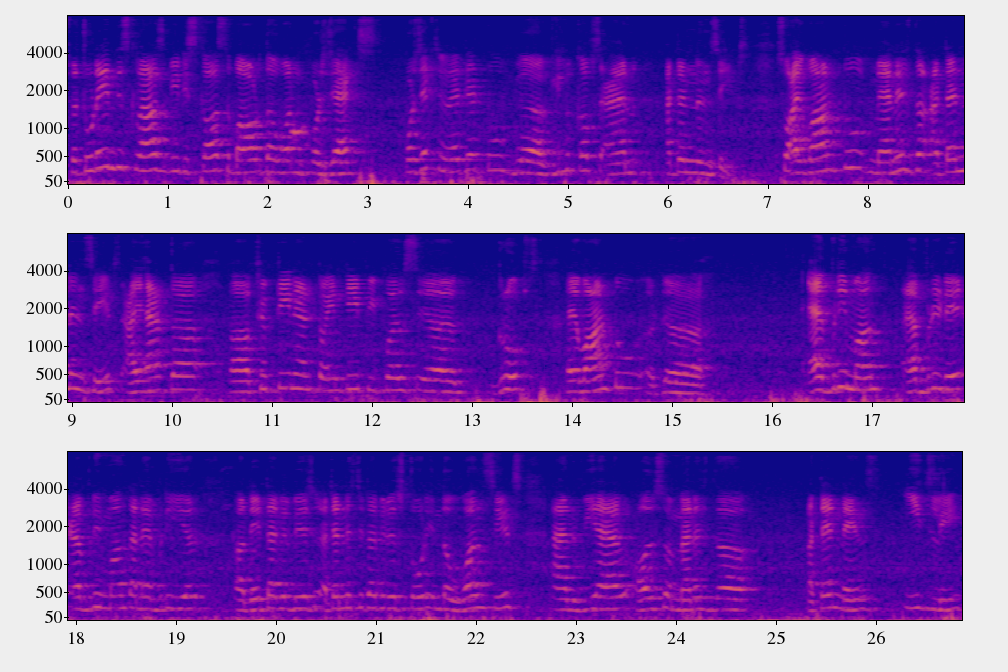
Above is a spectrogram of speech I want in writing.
So today in this class we discuss about the one projects project related to uh, VLOOKUPs and attendance sheets. So I want to manage the attendance sheets. I have the uh, 15 and 20 people's uh, groups. I want to uh, every month, every day, every month and every year uh, data will be attendance data will be stored in the one sheets and we have also managed the attendance easily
